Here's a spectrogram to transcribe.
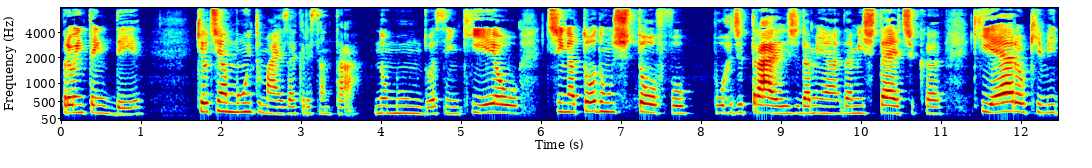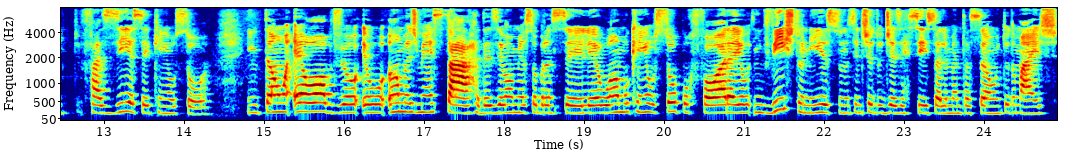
para eu entender que eu tinha muito mais a acrescentar no mundo, assim, que eu tinha todo um estofo por detrás da minha, da minha estética, que era o que me fazia ser quem eu sou. Então é óbvio, eu amo as minhas sardas, eu amo minha sobrancelha, eu amo quem eu sou por fora, eu invisto nisso no sentido de exercício, alimentação e tudo mais.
